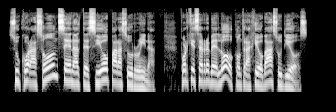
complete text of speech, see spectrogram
su corazón se enalteció para su ruina, porque se rebeló contra Jehová su Dios,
